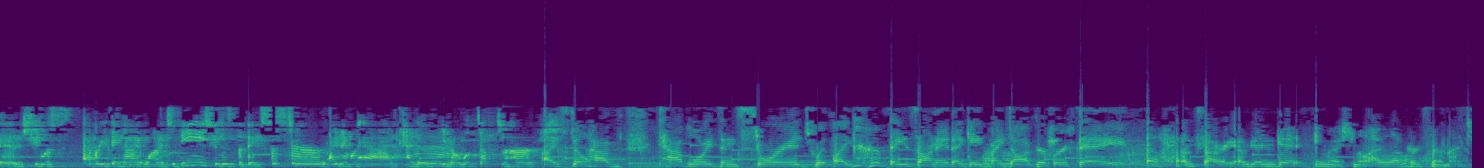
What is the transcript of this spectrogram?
And she was everything I wanted to be. She was the big sister. I never had kind of, you know, looked up to her. I still have tabloids in storage with like her face on it. I gave my dog her birthday. Oh, I'm sorry. I'm going to get emotional. I love her so much.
